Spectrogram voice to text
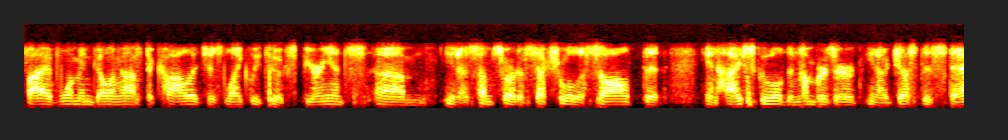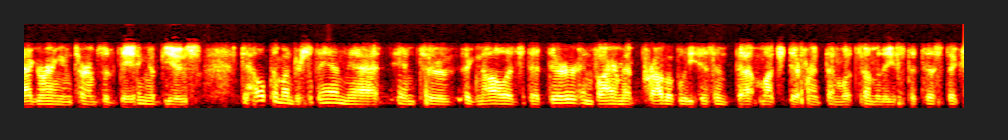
five women going off to college is likely to experience um, you know some sort of sexual assault that in high school the numbers are you know just as staggering in terms of dating abuse. To help them understand that and to acknowledge that their environment probably isn't that much different than what some of these statistics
